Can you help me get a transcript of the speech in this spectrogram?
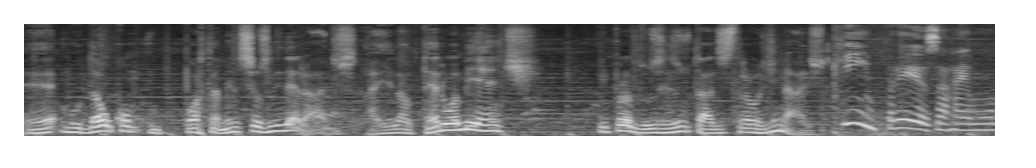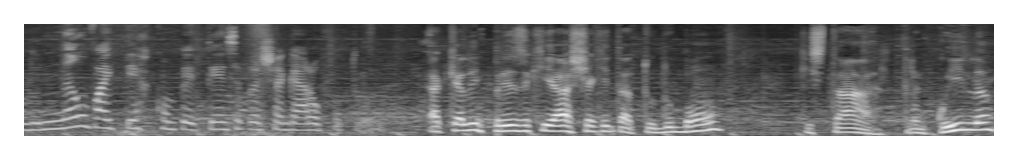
é, mudar o comportamento dos seus liderados. Aí ele altera o ambiente e produz resultados extraordinários. Que empresa, Raimundo, não vai ter competência para chegar ao futuro? Aquela empresa que acha que está tudo bom, que está tranquila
